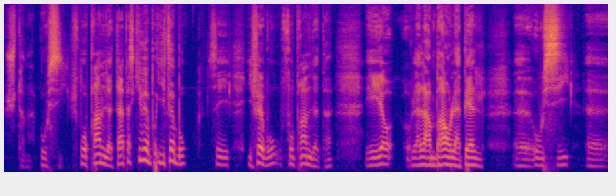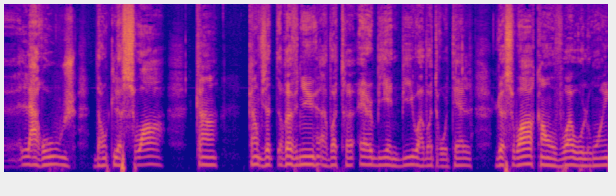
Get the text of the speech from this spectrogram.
justement, Il faut prendre le temps parce qu'il fait, il fait beau. Il fait beau, il faut prendre le temps. Et oh, l'Alhambra, on l'appelle euh, aussi euh, la rouge. Donc, le soir, quand, quand vous êtes revenu à votre Airbnb ou à votre hôtel, le soir, quand on voit au loin,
